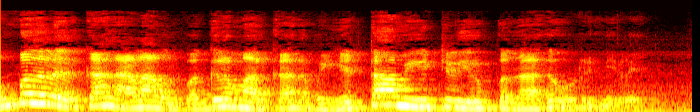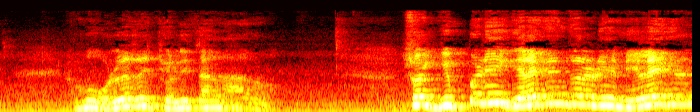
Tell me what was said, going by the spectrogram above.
ஒன்பதில் இருக்கார் ஆனால் அவர் பக்ரமாக இருக்கார். அப்போ எட்டாம் வீட்டில் இருப்பதாக ஒரு நிலை. நம்ம உள்ளதை சொல்லித்தான் ஆகணும். ஸோ இப்படி கிரகங்களுடைய நிலைகள்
